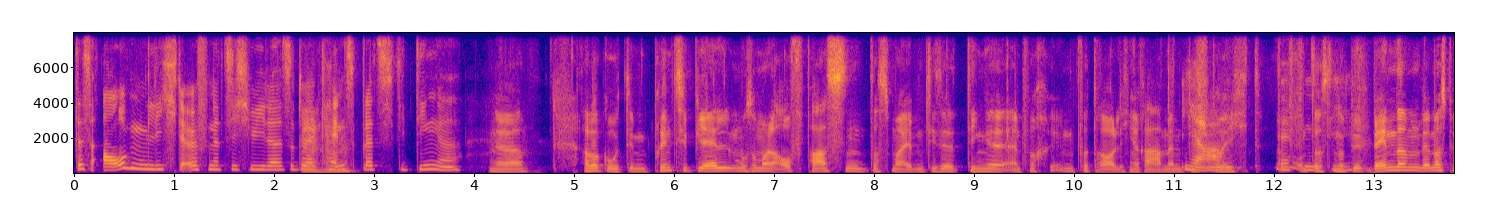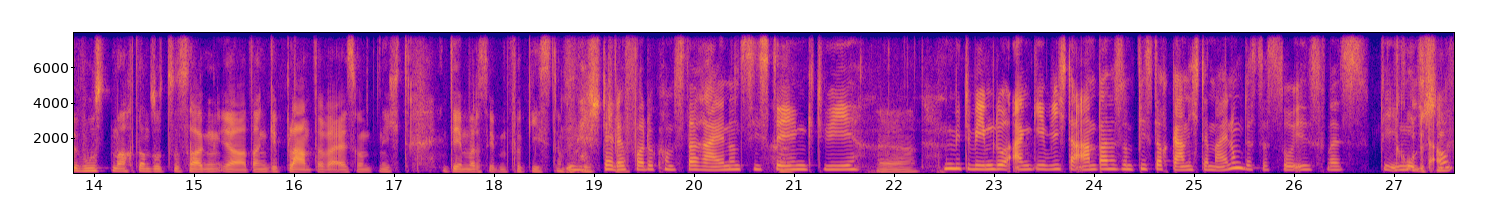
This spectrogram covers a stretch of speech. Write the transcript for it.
das Augenlicht öffnet sich wieder. Also du Mhm. erkennst plötzlich die Dinge. Ja, aber gut, im prinzipiell muss man mal aufpassen, dass man eben diese Dinge einfach im vertraulichen Rahmen Ja, bespricht. Und das nur, definitiv. wenn dann, wenn man es bewusst macht, dann sozusagen, ja, dann geplanterweise und nicht, indem man das eben vergisst. Und Na, Stell dir vor, du kommst da rein und siehst da irgendwie, Ja. mit wem du angeblich da anbandest und bist auch gar nicht der Meinung, dass das so ist, weil es dir eben Gut, nicht das sind, sind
